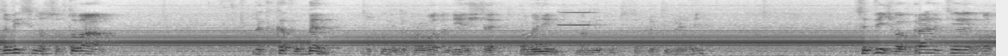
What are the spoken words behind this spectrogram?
в зависимост от това на какъв обем от магнитопровода ние ще променим магнитното съпротивление, се движи в граници от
